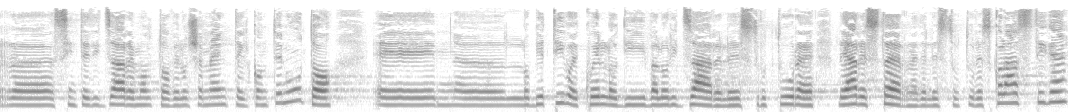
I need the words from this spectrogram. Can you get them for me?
Per eh, sintetizzare molto velocemente il contenuto, eh, l'obiettivo è quello di valorizzare le, strutture, le aree esterne delle strutture scolastiche,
